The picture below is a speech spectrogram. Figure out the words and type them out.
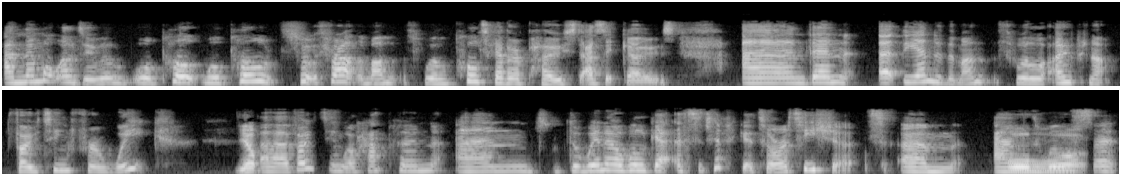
and then what we'll do, we'll, we'll pull we'll pull so throughout the month. We'll pull together a post as it goes, and then at the end of the month, we'll open up voting for a week. Yep. Uh, voting will happen, and the winner will get a certificate or a T-shirt, um, and or, we'll send.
